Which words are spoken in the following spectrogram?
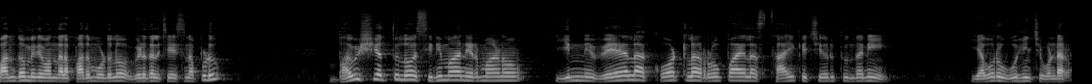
పంతొమ్మిది వందల పదమూడులో విడుదల చేసినప్పుడు భవిష్యత్తులో సినిమా నిర్మాణం ఇన్ని వేల కోట్ల రూపాయల స్థాయికి చేరుతుందని ఎవరు ఊహించి ఉండరు.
